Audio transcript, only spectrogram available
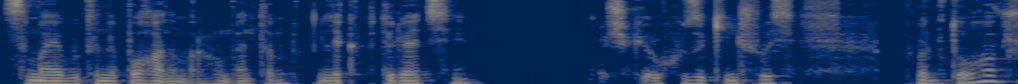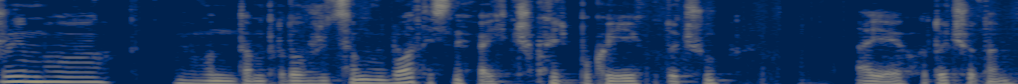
Це має бути непоганим аргументом для капітуляції. Очки руху закінчились. Продовжуємо. Вони там продовжують самовбиватись, нехай чекають, поки я їх оточу. А я їх оточу там.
